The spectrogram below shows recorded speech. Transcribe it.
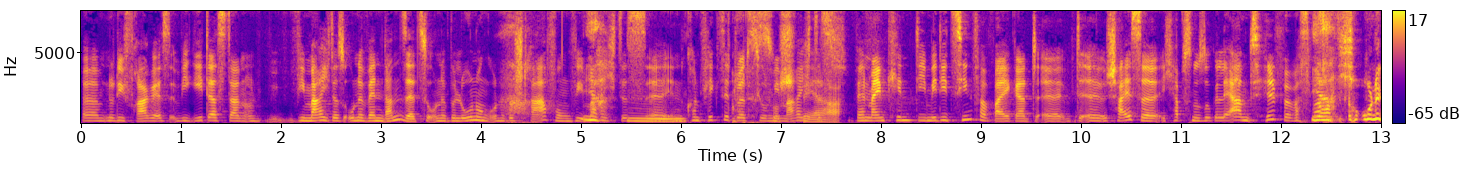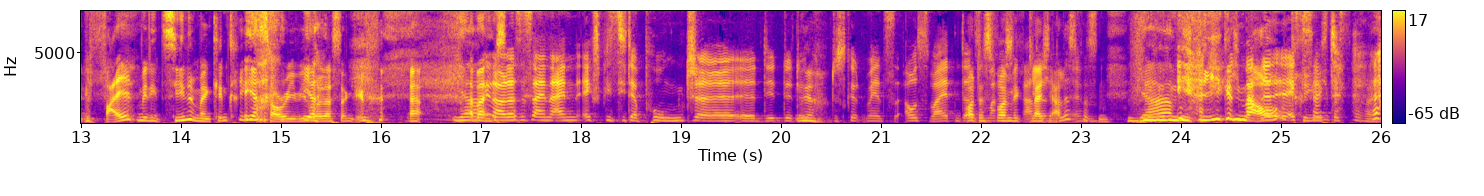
Ähm, nur die Frage ist, wie geht das dann und wie, wie mache ich das ohne Wenn-Dann-Sätze, ohne Belohnung, ohne Bestrafung? Wie ja. mache ich das äh, in mhm. Konfliktsituationen? So wie mache ich das, wenn mein Kind die Medizin verweigert? Äh, äh, scheiße, ich habe es nur so gelernt. Hilfe, was mache ja. ich? Ohne Gewalt Medizin in mein Kind kriegen? Ja. Sorry, wie soll das dann gehen? ja. Ja, aber genau, das ist ein, ein expliziter Punkt. Äh, ja. Das könnten wir jetzt ausweiten. oh, das wollen wir gleich alles ähm, wissen. Ja, wie genau kriege ich das da rein?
